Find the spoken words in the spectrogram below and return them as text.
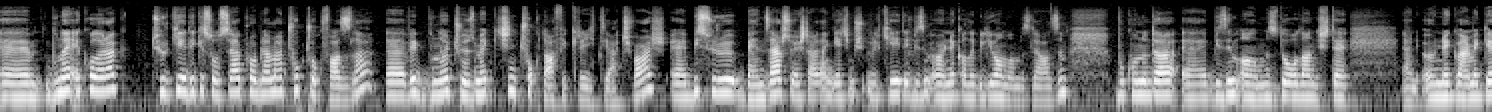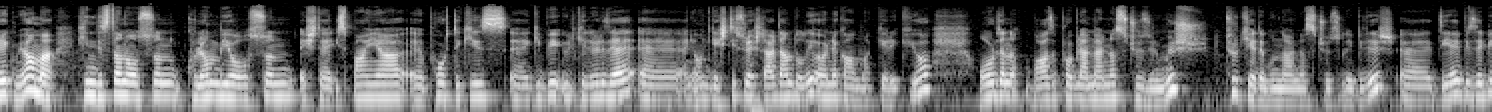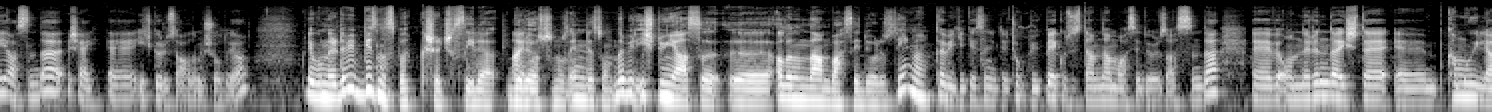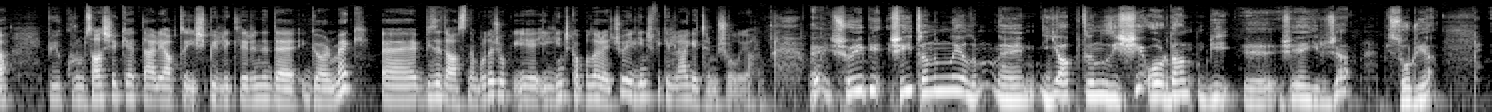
E, buna ek olarak Türkiye'deki sosyal problemler çok çok fazla e, ve bunları çözmek için çok daha fikre ihtiyaç var. E, bir sürü benzer süreçlerden geçmiş ülkeyi de bizim örnek alabiliyor olmamız lazım. Bu konuda e, bizim ağımızda olan işte yani örnek vermek gerekmiyor ama Hindistan olsun, Kolombiya olsun, işte İspanya, e, Portekiz e, gibi ülkeleri de e, hani onun geçtiği süreçlerden dolayı örnek almak gerekiyor. Oradan bazı problemler nasıl çözülmüş, Türkiye'de bunlar nasıl çözülebilir e, diye bize bir aslında şey e, içgörü sağlamış oluyor. Ve bunları da bir business bakış açısıyla görüyorsunuz. Aynen. Eninde sonunda bir iş dünyası e, alanından bahsediyoruz değil mi? Tabii ki kesinlikle çok büyük bir ekosistemden bahsediyoruz aslında. E, ve onların da işte e, kamuyla büyük kurumsal şirketlerle yaptığı işbirliklerini de görmek e, bize de aslında burada çok e, ilginç kapılar açıyor, ilginç fikirler getirmiş oluyor. E, şöyle bir şeyi tanımlayalım. E, yaptığınız işi oradan bir e, şeye gireceğim, bir soruya.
